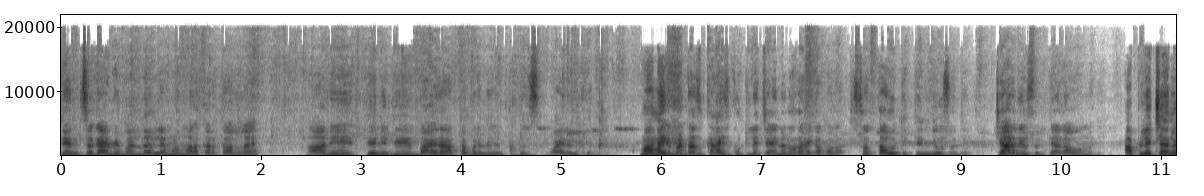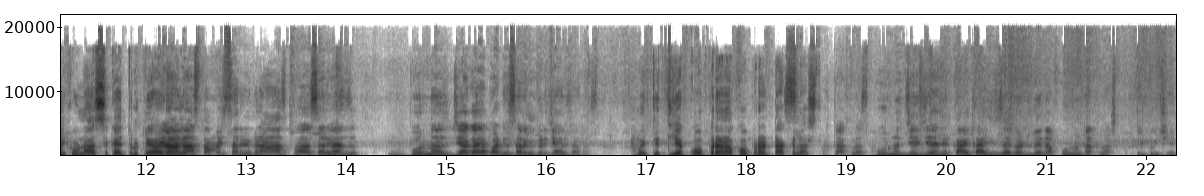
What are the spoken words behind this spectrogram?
त्यांचं काय मी बैल धरल्यामुळे मला करता आलं नाही. आणि त्यांनी ती बाहेर आतापर्यंत कुठेच व्हायरल केलं नाही. मामा- कनेरी काहीच कुठल्या चॅनलवर आहे का बघा? स्वतः होती तीन दिवस होती. चार दिवस होती त्या गावामध्ये. आपल्या चॅनलकडून असं काय त्रुटी तुम्ही आढळली आला असता म्हणजे सर्वीकडे आज सर्व पूर्ण जगाच्या पाठी सर्वीकडे जाहीर झाला असता. मग तिथल्या कोपऱ्याना कोपऱ्यात टाकला असता. टाकला असता. पूर्ण जे जे जे काय काय जे घडलं ना पूर्ण टाकला असतं ए टू झेड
